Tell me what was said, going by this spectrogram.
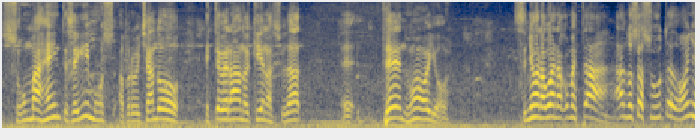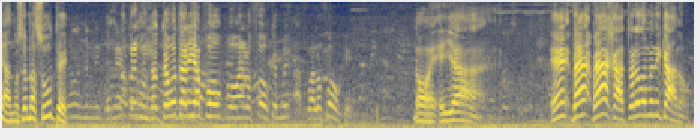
son más gente. Seguimos aprovechando este verano aquí en la ciudad eh, de Nueva York. Señora, buena, ¿cómo está? Ah, no se asuste, doña, no se me asuste. Una pregunta, ¿usted votaría por, por Alofoque? ¿Por Alofoque? No, ella... Eh, ven, ven acá, tú eres dominicano.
